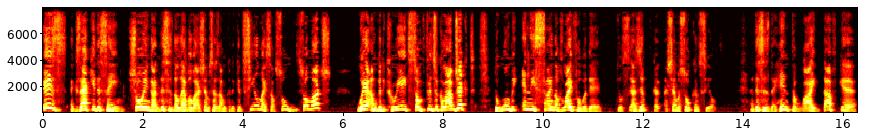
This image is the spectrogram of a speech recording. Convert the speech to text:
is exactly the same, showing on this is the level where Hashem says, I'm going to conceal myself so so much, where I'm going to create some physical object, there won't be any sign of life over there, as if Hashem is so concealed. And this is the hint of why Dafke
